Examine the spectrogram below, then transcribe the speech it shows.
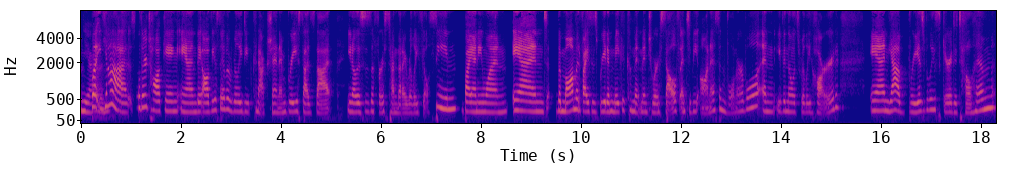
Yeah. But yeah, so they're talking and they obviously have a really deep connection. And Bri says that, you know, this is the first time that I really feel seen by anyone. And the mom advises Bri to make a commitment to herself and to be honest and vulnerable. And even though it's really hard. And yeah, Bri is really scared to tell him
